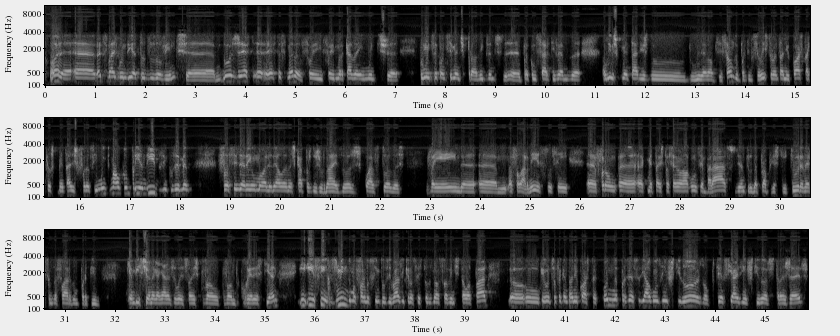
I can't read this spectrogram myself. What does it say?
Olha, eh, antes de mais, bom dia a todos os ouvintes. Eh, hoje, esta, esta semana, foi, foi marcada em muitos, eh, por muitos acontecimentos pródigos. Antes, eh, para começar, tivemos eh, ali os comentários do, do líder da oposição, do Partido Socialista, o António Costa, aqueles comentários que foram assim muito mal compreendidos, inclusive se vocês derem uma olha dela nas capas dos jornais, hoje quase todas vêm ainda ahm, a falar nisso, assim, ah, foram ah, a comentários trouxeram alguns embaraços dentro da própria estrutura, né? estamos a falar de um partido que ambiciona ganhar as eleições que vão, que vão decorrer este ano. E, e assim, resumindo de uma forma simples e básica, não sei se todos os nossos ouvintes estão a par, uh, o que aconteceu foi que António Costa, quando na presença de alguns investidores ou potenciais investidores estrangeiros,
